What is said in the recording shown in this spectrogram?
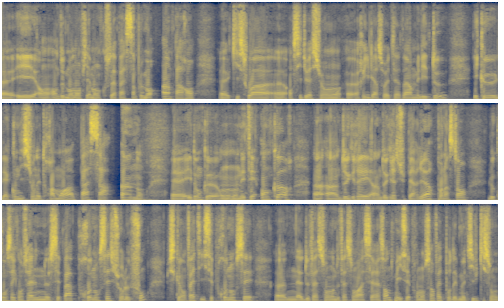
euh, et en, en, demandant finalement que ce soit pas simplement un parent qui soit en situation régulière sur le territoire, mais les deux, et que la condition des trois mois passe à un an. et donc on, était encore à, un degré, un degré supérieur. Pour l'instant, le Conseil constitutionnel ne s'est pas prononcé sur le fond, puisqu'en fait il s'est prononcé de façon de façon assez récente, mais il s'est prononcé en fait pour des motifs qui sont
